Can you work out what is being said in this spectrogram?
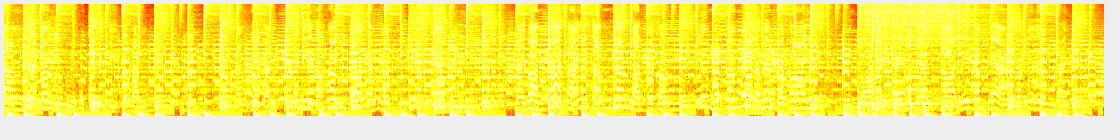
ต่างเนื้อนั่งอยู่มือก็คือที่เท่าหลังนั่งคุยกันไม่มีสัมพันธ์ต่อกันเขา บ้านภาษาอีสานทางบ้านก็จองลืมหมดกองเด้อละแม่นเขาน้อยบ่ให้ใส่มดแดงตาเลยคำแพงสังลืมใดสั่งเลื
